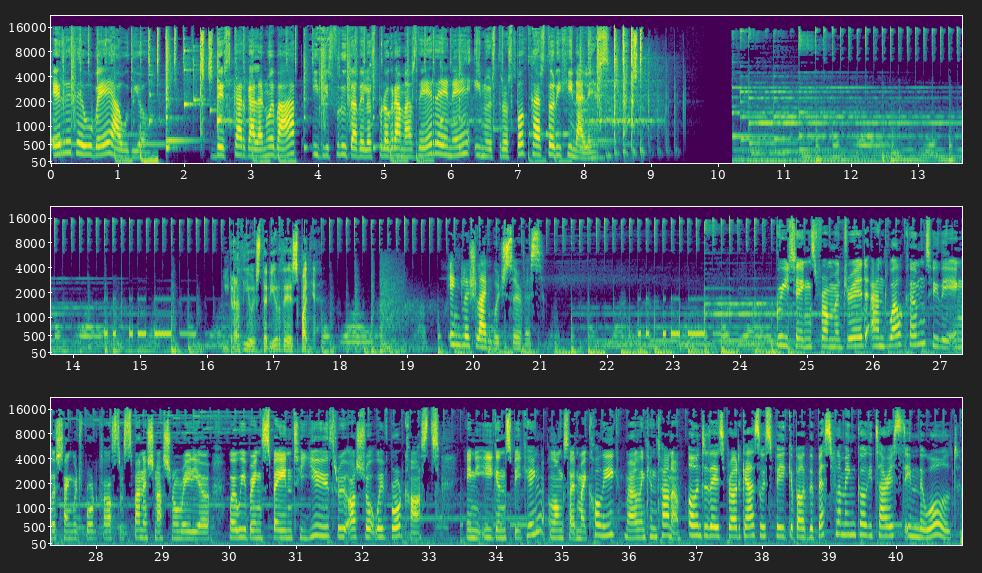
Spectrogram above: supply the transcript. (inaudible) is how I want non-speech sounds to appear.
RTV Audio. Descarga la nueva app y disfruta de los programas de RNE y nuestros podcasts originales. Radio Exterior de España. English Language Service. Greetings from Madrid and welcome to the English language broadcast of Spanish National Radio, where we bring Spain to you through our shortwave broadcasts. Amy Egan speaking, alongside my colleague Marilyn Quintana. On today's broadcast, we speak about the best flamenco guitarist in the world.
